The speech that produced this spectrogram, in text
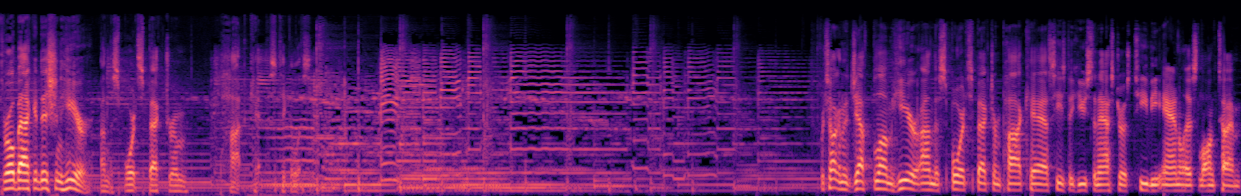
throwback edition here on the Sports Spectrum podcast. Take a listen. We're talking to Geoff Blum here on the Sports Spectrum podcast. He's the Houston Astros TV analyst, longtime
